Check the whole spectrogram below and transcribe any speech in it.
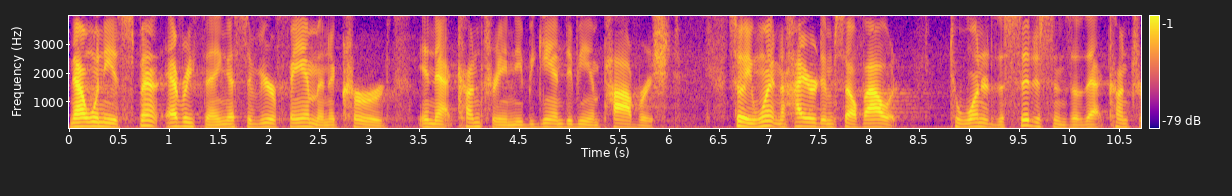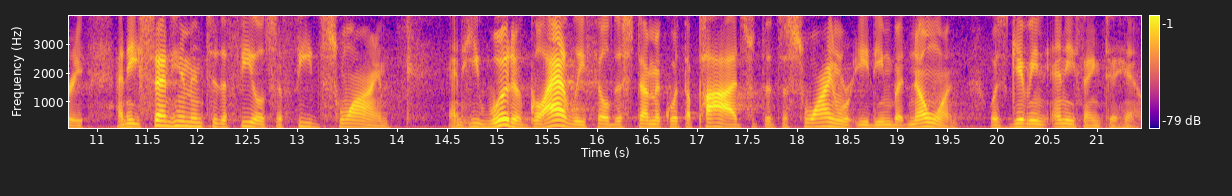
Now, when he had spent everything, a severe famine occurred in that country, and he began to be impoverished. So he went and hired himself out to one of the citizens of that country, and he sent him into the fields to feed swine. And he would have gladly filled his stomach with the pods that the swine were eating, but no one was giving anything to him.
